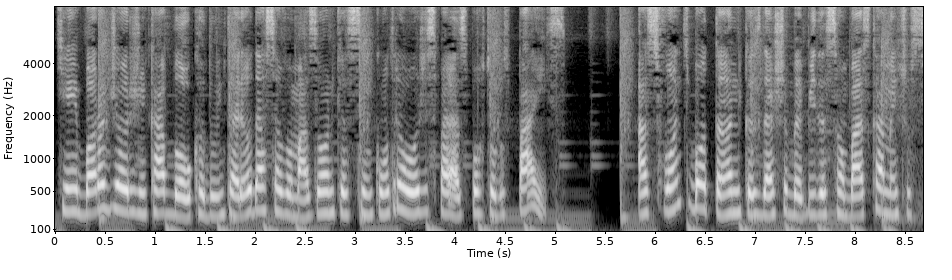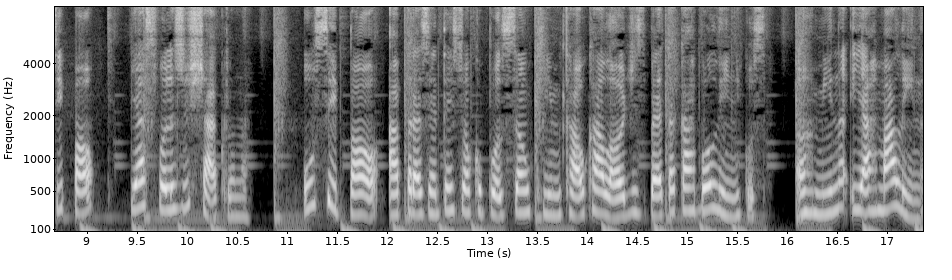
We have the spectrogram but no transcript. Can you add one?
que, embora de origem cabocla do interior da selva amazônica, se encontra hoje espalhados por todo o país. As fontes botânicas desta bebida são basicamente o cipó e as folhas de chácrona. O cipó apresenta em sua composição química alcaloides beta-carbolínicos, armina e armalina.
